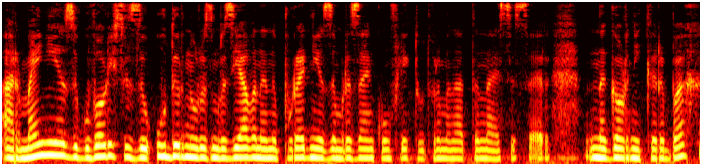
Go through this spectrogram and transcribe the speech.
Армения. Заговори се за ударно размразяване разразяване на поредния замразен конфликт от времената на СССР на Горни Карабах.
